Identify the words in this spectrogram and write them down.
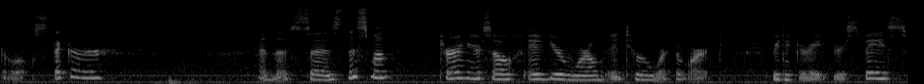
The little sticker. And this says, this month, turn yourself and your world into a work of art. Redecorate your space,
